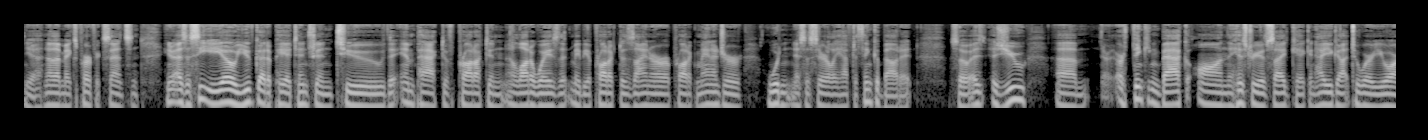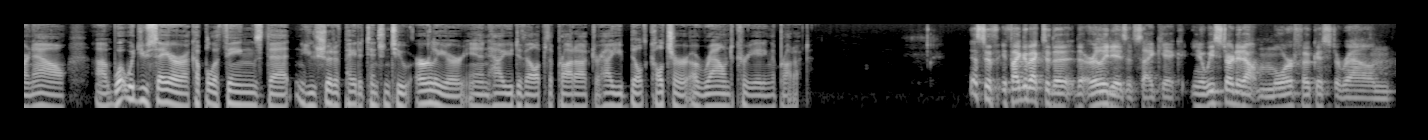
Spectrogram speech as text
Yeah, no, that makes perfect sense. And you know, as a CEO, you've got to pay attention to the impact of product in, a lot of ways that maybe a product designer or a product manager wouldn't necessarily have to think about it. So as as you um, are thinking back on the history of Sideqik and how you got to where you are now, uh, what would you say are a couple of things that you should have paid attention to earlier in how you developed the product or how you built culture around creating the product? Yeah, so if, if I go back to the the early days of Sideqik, you know, we started out more focused around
